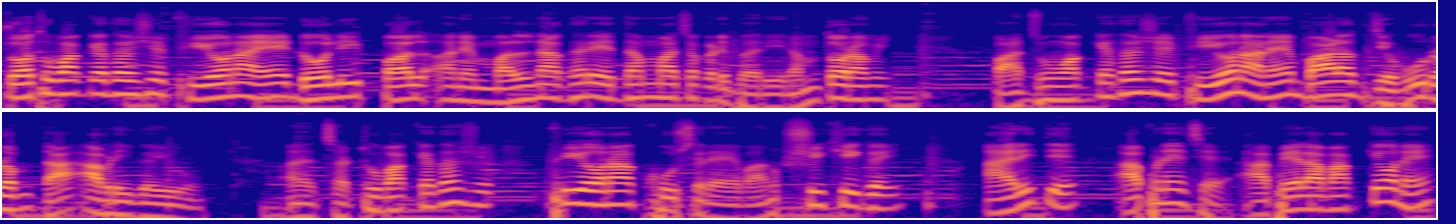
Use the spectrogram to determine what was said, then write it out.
ચોથું વાક્ય થશે, ફિયોનાએ ડોલી, પલ અને મલના ઘરે ધમ્મા ચકડી ભરી રમતો રમી. પાંચમું વાક્ય થશે, ફિયોનાને બાળક જેવું રમતા આવડી ગયું. અને છઠ્ઠું વાક્ય થશે, ફિયોના ખુશ રહેવાનું શીખી ગઈ. આ રીતે આપણે છે આપેલા વાક્યોને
